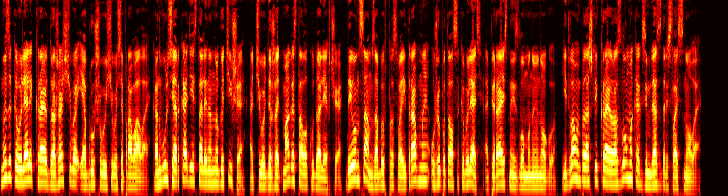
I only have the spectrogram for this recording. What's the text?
Мы заковыляли к краю дрожащего и обрушивающегося провала. Конвульсии Аркадии стали намного тише, отчего держать мага стало куда легче. Да и он сам, забыв про свои травмы, уже пытался ковылять, опираясь на изломанную ногу. Едва мы подошли к краю разлома, как земля затряслась снова.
